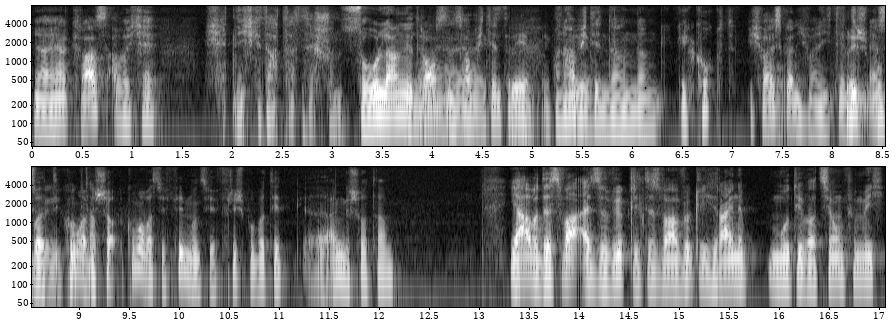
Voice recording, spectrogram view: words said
Ja, ja, krass, aber ich, ich hätte nicht gedacht, dass der schon so lange ja, draußen ist. Ja, ja, ich extrem, den, wann habe ich den dann, dann geguckt? Ich weiß gar nicht, wann ich den frisch zum ersten Mal geguckt habe. Guck, mal, was für Filme uns wir frisch Pubertät äh, angeschaut haben. Ja, aber das war also wirklich, das war wirklich reine Motivation für mich.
